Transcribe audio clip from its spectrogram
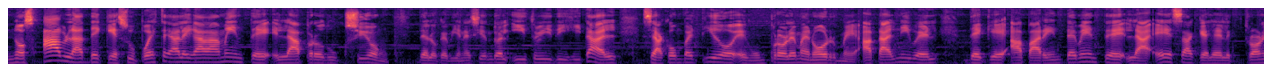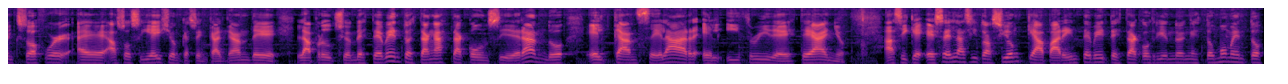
nos habla de que supuestamente alegadamente la producción de lo que viene siendo el E3 digital se ha convertido en un problema enorme, a tal nivel de que aparentemente la ESA, que es la Electronic Software Association, que se encargan de la producción de este evento están hasta considerando el cancelar el E3 de este año. Así que esa es la situación que aparentemente está corriendo en estos momentos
